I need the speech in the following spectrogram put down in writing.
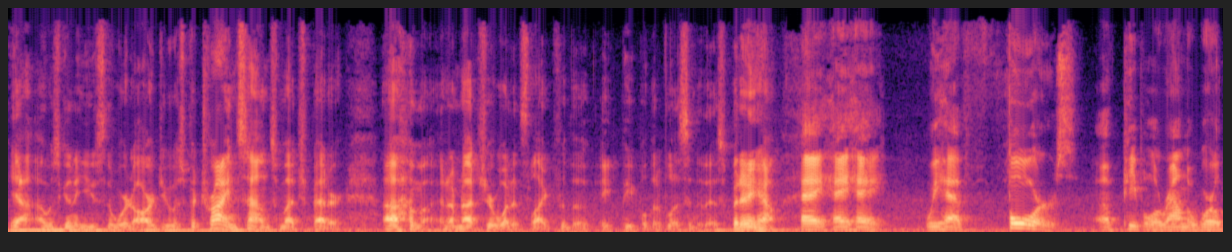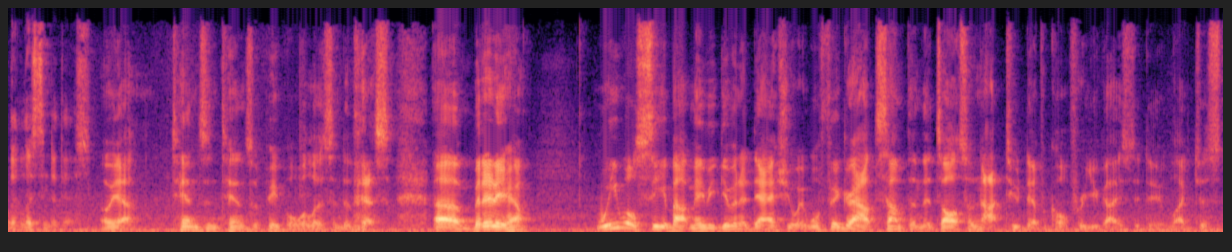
Yeah, I was going to use the word arduous, but trying sounds much better. Um, and I'm not sure what it's like for the eight people that have listened to this. But anyhow, Hey, hey, hey. We have fours of people around the world that listen to this. Oh yeah, tens and tens of people will listen to this. Um, but anyhow, we will see about maybe giving a dash away. We'll figure out something that's also not too difficult for you guys to do, like just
